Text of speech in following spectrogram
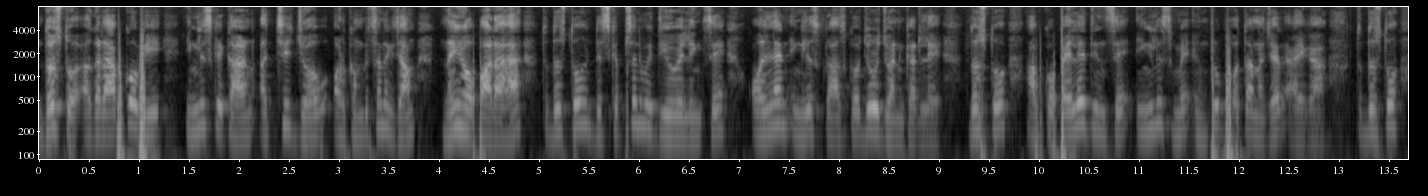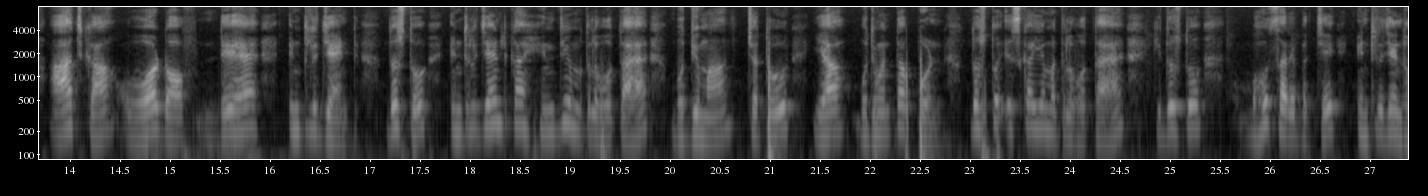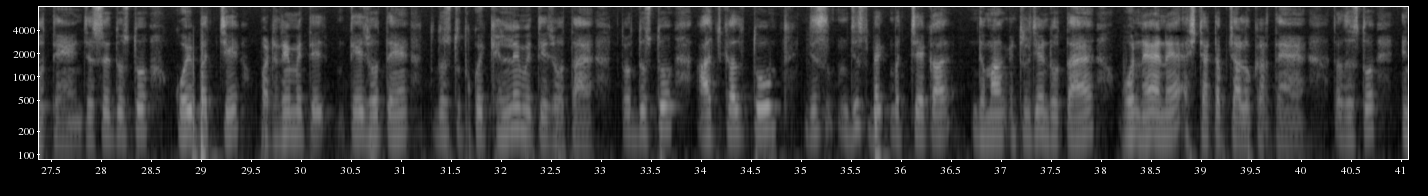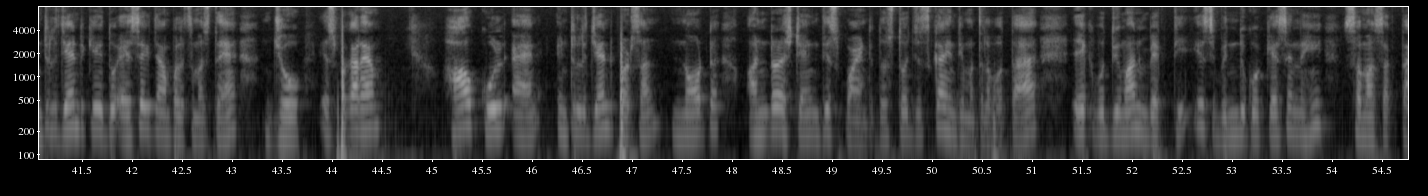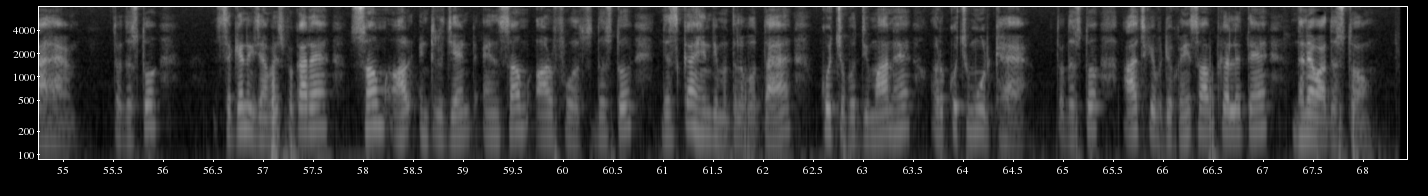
दोस्तों, अगर आपको भी इंग्लिश के कारण अच्छी जॉब और कंपटीशन एग्ज़ाम नहीं हो पा रहा है तो दोस्तों डिस्क्रिप्शन में दिए हुए लिंक से ऑनलाइन इंग्लिश क्लास को ज़रूर ज्वाइन कर ले। दोस्तों, आपको पहले दिन से इंग्लिश में इम्प्रूव होता नज़र आएगा। तो दोस्तों, आज का वर्ड ऑफ़ डे है। इंटेलिजेंट दोस्तों इंटेलिजेंट का हिंदी मतलब होता है बुद्धिमान, चतुर या बुद्धिमत्तापूर्ण। दोस्तों, इसका ये मतलब होता है कि दोस्तों, बहुत सारे बच्चे इंटेलिजेंट होते हैं। जैसे दोस्तों, कोई बच्चे पढ़ने में तेज तेज़ होते हैं तो दोस्तों तो कोई खेलने में तेज़ होता है। तो दोस्तों, आजकल तो जिस जिस बच्चे का दिमाग इंटेलिजेंट होता है, वो नया नया स्टार्टअप चालू करते हैं। तो दोस्तों इंटेलिजेंट के दो ऐसे एग्ज़ाम्पल समझते हैं, जो इस प्रकार है। How could an intelligent person not understand this point. दोस्तों, जिसका हिंदी मतलब होता है, एक बुद्धिमान व्यक्ति इस बिंदु को कैसे नहीं समझ सकता है। तो दोस्तों सेकेंड एग्ज़ाम्पल इस प्रकार है some are intelligent and some are fools दोस्तों, जिसका हिंदी मतलब होता है, कुछ बुद्धिमान है और कुछ मूर्ख है। तो दोस्तों, आज के वीडियो कहीं समाप्त कर लेते हैं। धन्यवाद दोस्तों।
